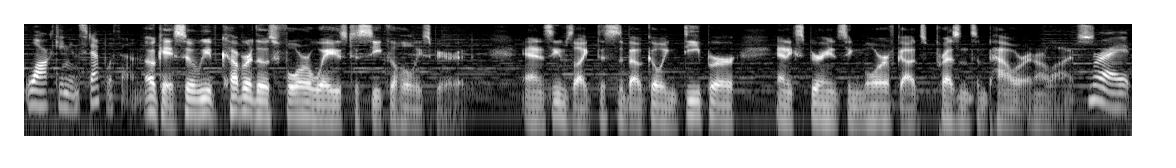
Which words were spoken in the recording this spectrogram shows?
walking in step with Him. Okay, so we've covered those four ways to seek the Holy Spirit. And it seems like this is about going deeper and experiencing more of God's presence and power in our lives. Right.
